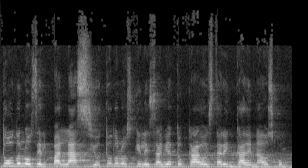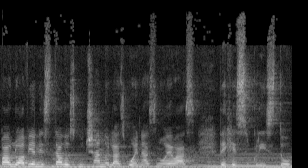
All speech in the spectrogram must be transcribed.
todos los del palacio, todos los que les había tocado estar encadenados con Pablo, habían estado escuchando las buenas nuevas de Jesucristo.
